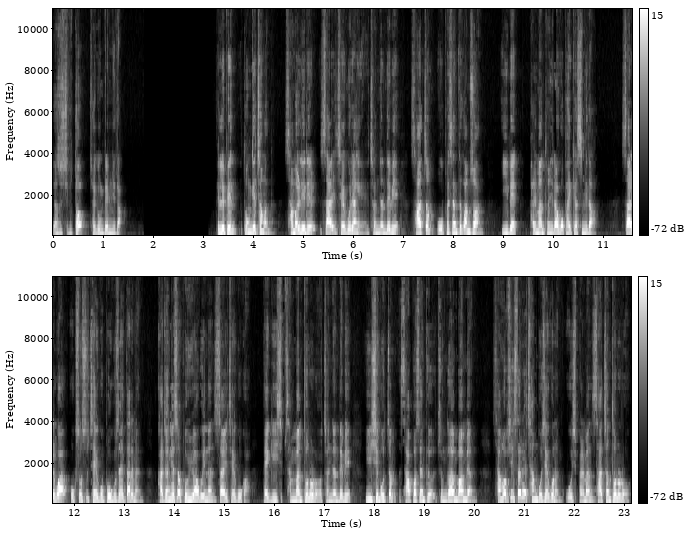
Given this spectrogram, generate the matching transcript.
6시부터 적용됩니다. 필리핀 통계청은 3월 1일 쌀 재고량이 전년 대비 4.5% 감소한 208만 톤이라고 밝혔습니다. 쌀과 옥수수 재고 보고서에 따르면 가정에서 보유하고 있는 쌀 재고가 123만 톤으로 전년 대비 25.4% 증가한 반면 상업시설의 창고 재고는 58만 4천 톤으로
